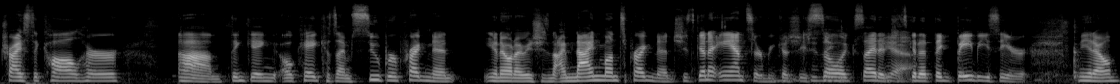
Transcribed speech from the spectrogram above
tries to call her, um, thinking, okay, because I'm super pregnant. You know what I mean? She's I'm nine months pregnant. She's gonna answer because she's She's so like- excited. yeah. She's gonna think baby's here. You know,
